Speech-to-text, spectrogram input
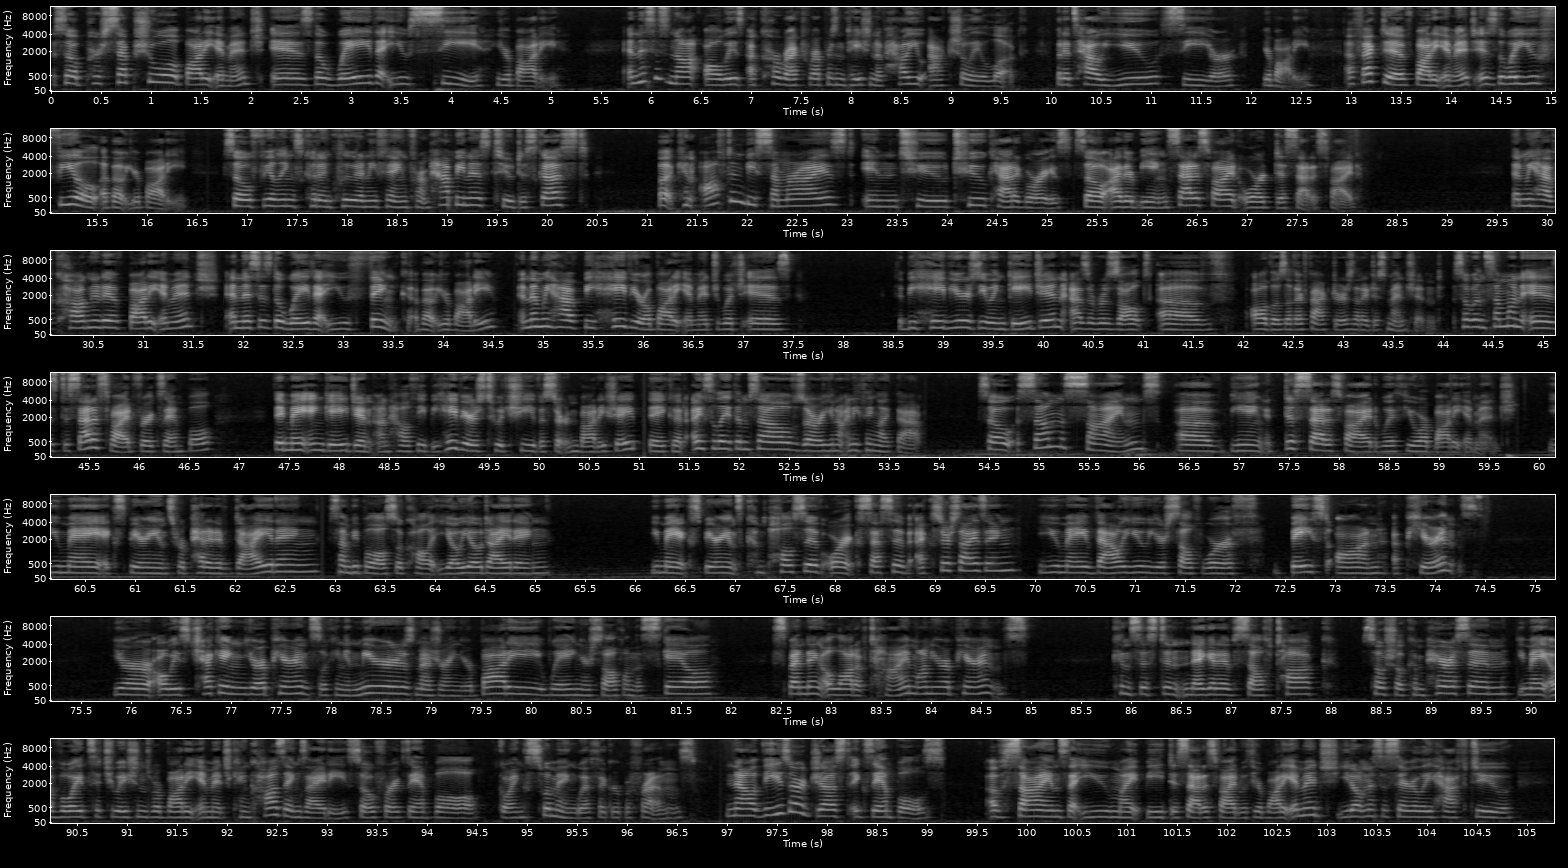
So, perceptual body image is the way that you see your body. And this is not always a correct representation of how you actually look, but it's how you see your, your body. Affective body image is the way you feel about your body. So, feelings could include anything from happiness to disgust, but can often be summarized into two categories. So, either being satisfied or dissatisfied. Then we have cognitive body image, and this is the way that you think about your body. And then we have behavioral body image, which is the behaviors you engage in as a result of all those other factors that I just mentioned. So when someone is dissatisfied, for example, they may engage in unhealthy behaviors to achieve a certain body shape. They could isolate themselves or, you know, anything like that. So, some signs of being dissatisfied with your body image. You may experience repetitive dieting. Some people also call it yo yo dieting. You may experience compulsive or excessive exercising. You may value your self worth based on appearance. You're always checking your appearance, looking in mirrors, measuring your body, weighing yourself on the scale spending a lot of time on your appearance, consistent negative self talk, social comparison. You may avoid situations where body image can cause anxiety. So, for example, going swimming with a group of friends. Now, these are just examples of signs that you might be dissatisfied with your body image. You don't necessarily have to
